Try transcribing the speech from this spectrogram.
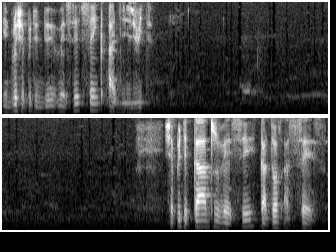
Hébreu chapitre 2, verset 5 à 18. Chapitre 4, verset 14 à 16.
